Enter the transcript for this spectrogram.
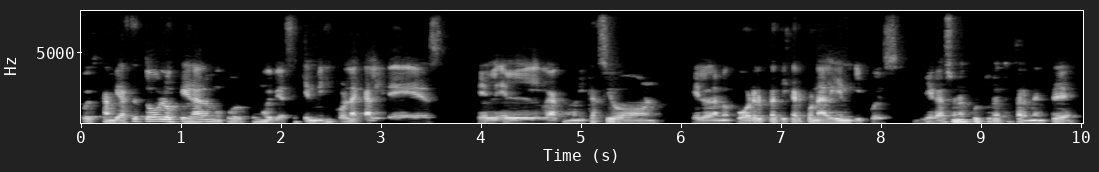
pues cambiaste todo lo que era a lo mejor como vivías aquí en México, la calidez, el, el, la comunicación, el a lo mejor el platicar con alguien y pues llegas a una cultura totalmente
